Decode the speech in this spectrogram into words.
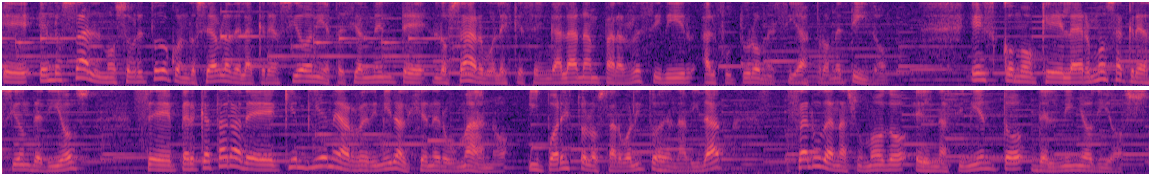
Eh, en los salmos, sobre todo cuando se habla de la creación y especialmente los árboles que se engalanan para recibir al futuro Mesías prometido, es como que la hermosa creación de Dios se percatara de quién viene a redimir al género humano y por esto los arbolitos de Navidad saludan a su modo el nacimiento del niño Dios.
